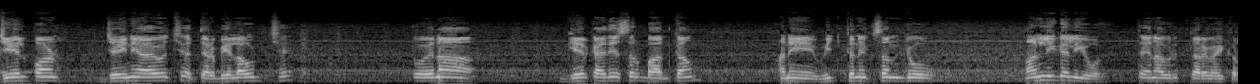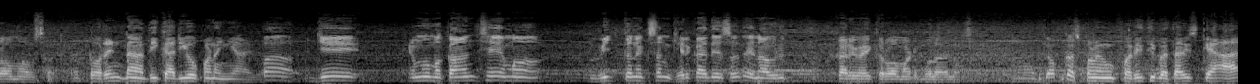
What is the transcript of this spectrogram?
જેલ પણ જઈને આવ્યો છે. અત્યારે બેલ આઉટ છે. તો એના ગેરકાયદેસર બાંધકામ અને વીજ કનેક્શન જો અનલીગલી હોય તો એના વિરુદ્ધ કાર્યવાહી કરવામાં આવશે. ટોરેન્ટના અધિકારીઓ પણ અહીંયા આવ્યા. જે એમનું મકાન છે એમાં વીજ કનેક્શન ગેરકાયદેસર એના વિરુદ્ધ કાર્યવાહી કરવા માટે બોલાવેલો છે. ચોક્કસપણે હું ફરીથી બતાવીશ કે આ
